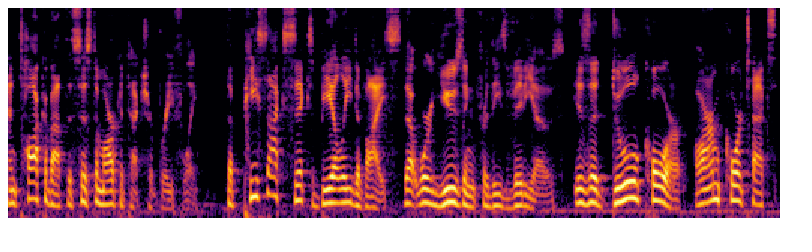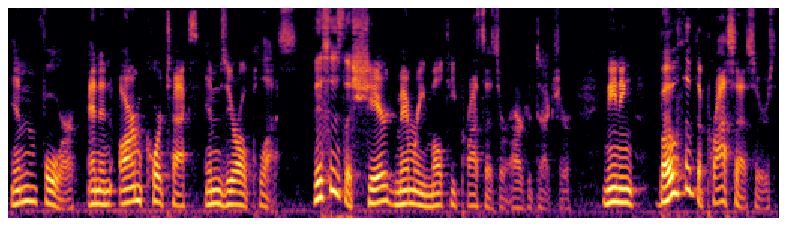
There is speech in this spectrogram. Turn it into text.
and talk about the system architecture briefly. The PSOC 6 BLE device that we're using for these videos is a dual core ARM Cortex M4 and an ARM Cortex M0 Plus. This is the shared memory multiprocessor architecture, meaning both of the processors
